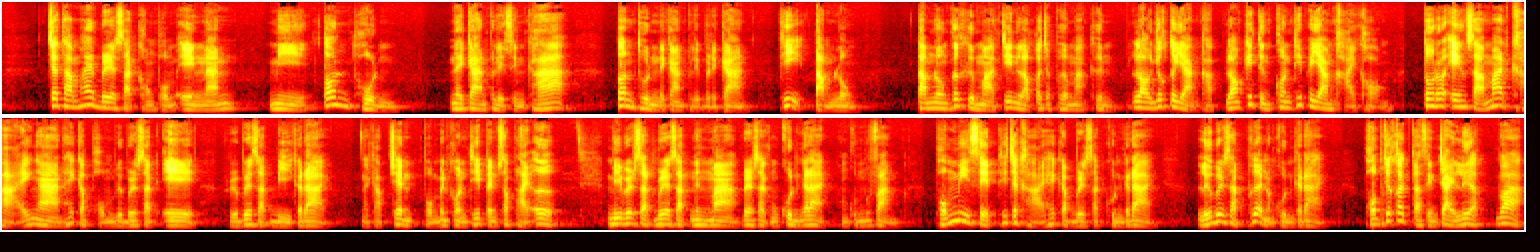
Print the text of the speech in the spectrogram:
จะทำให้บริษัทของผมเองนั้น มีต้นทุนในการผลิตสินค้า ต้นทุนในการผลิตบริการที่ต่ำลง ต่ำลงก็คือมาจิ้นเราก็จะเพิ่มมากขึ้น ลองยกตัวอย่างครับ ลองคิดถึงคนที่พยายามขายของ ตัวเราเองสามารถขายงานให้กับผมหรือบริษัท A หรือบริษัท B ก็ได้นะครับ เช่น ผมเป็นคนที่เป็นซัพพลายเออร์ มีบริษัทบริษัทหนึ่งมาบริษัทของคุณก็ได้ ของคุณผู้ฟัง ผมมีสิทธิ์ที่จะขายให้กับบริษัทคุณก็ได้ หรือบริษัทเพื่อนของคุณก็ได้ ผมจะก็ตัดสินใจเลือกว่า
